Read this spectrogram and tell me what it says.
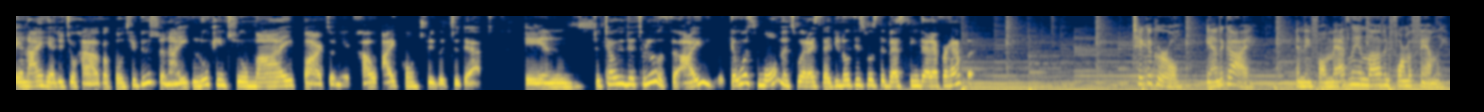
and I had to have a contribution. I look into my part on it, how I contribute to that. And to tell you the truth, I, there was moments where I said, you know, this was the best thing that ever happened. Take a girl and a guy, and they fall madly in love and form a family.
